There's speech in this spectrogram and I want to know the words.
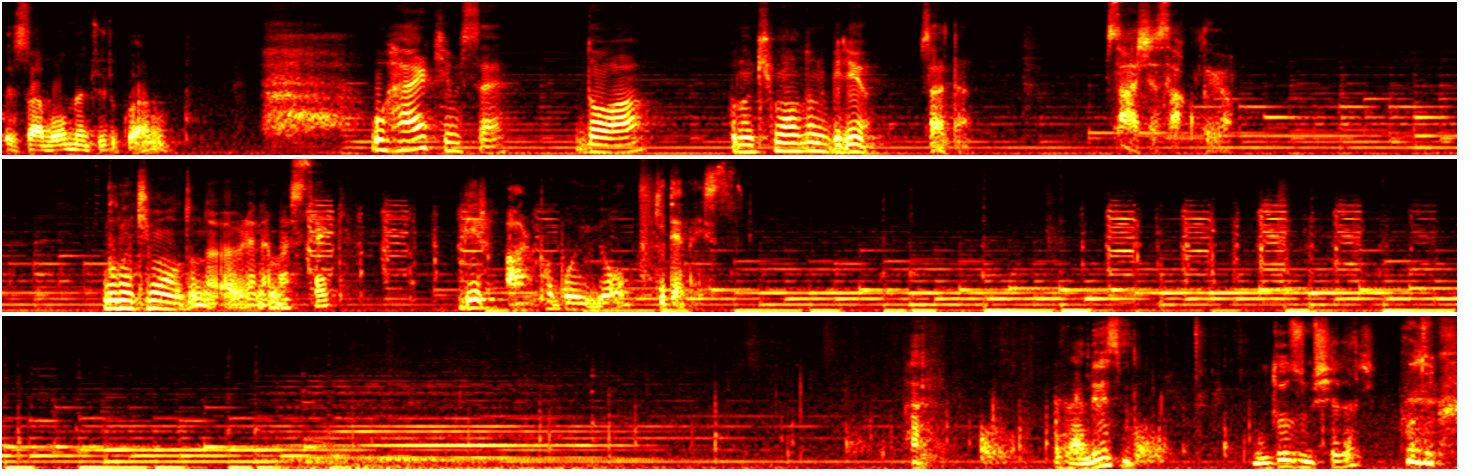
hesabı olmayan çocuk var mı? Bu her kimse doğa bunun kim olduğunu biliyor zaten. Sadece saklıyor. Bunun kim olduğunu öğrenemezsek bir arpa boyu yol gidemeyiz. Beğendiniz mi? Buldunuz mu bir şeyler? Bulduk.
